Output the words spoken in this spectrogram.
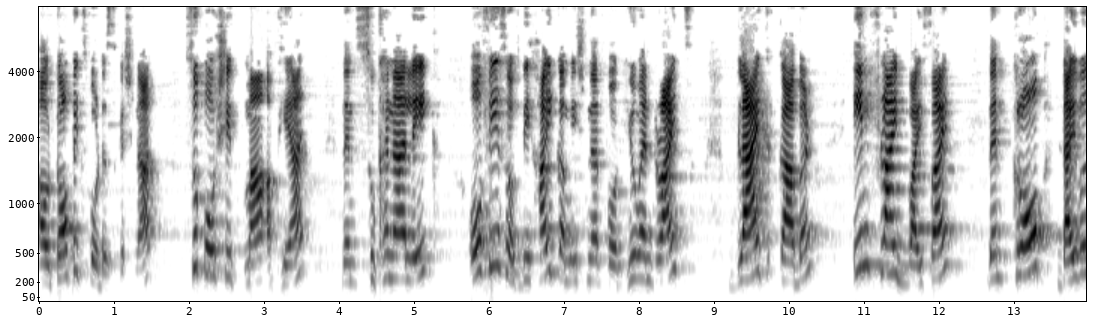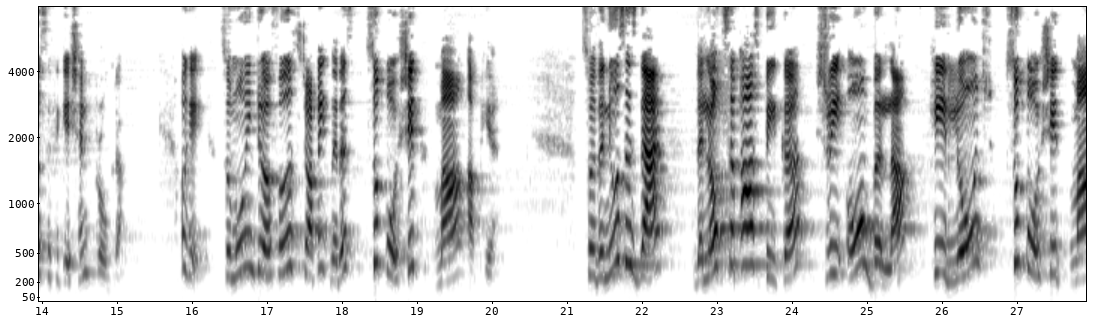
our topics for discussion are Suposhit Ma Abhiyan, then Sukhna Lake, Office of the High Commissioner for Human Rights, Black Carbon, In-Flight Wi-Fi, then Crop Diversification Program. Okay, so moving to our first topic that is Suposhit Ma Abhiyan. So the news is that the Lok Sabha Speaker Shri Om Birla he launched Suposhit Ma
